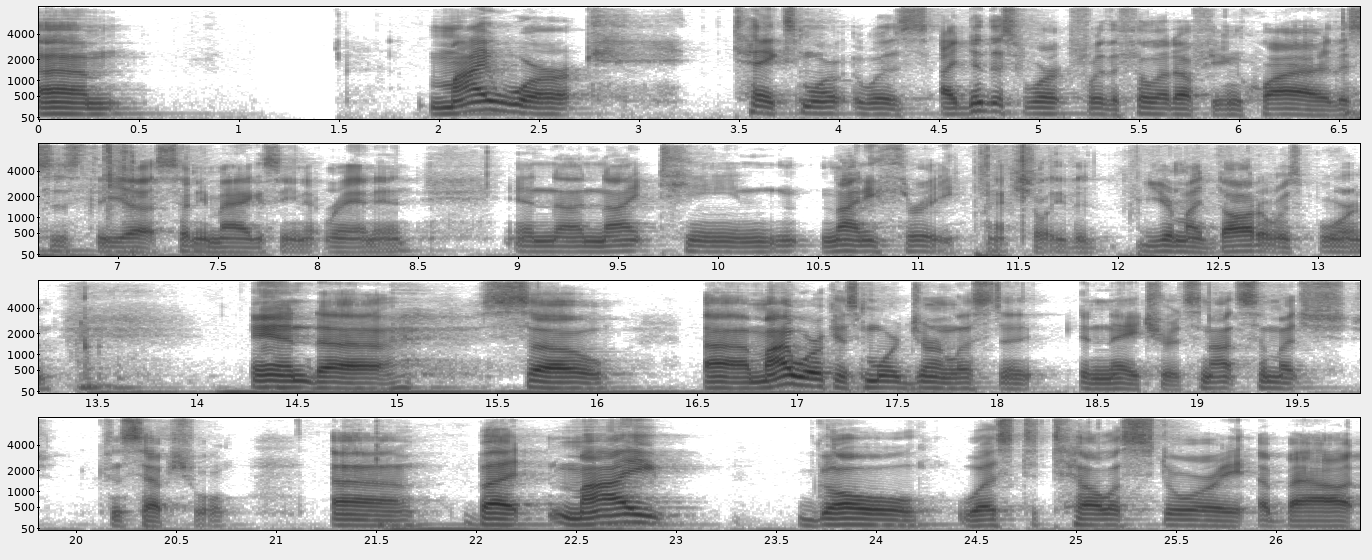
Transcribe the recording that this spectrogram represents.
Um, my work takes more, was, I did this work for the Philadelphia Inquirer. This is the uh, Sunday magazine it ran in, in uh, 1993, actually, the year my daughter was born. And uh, so uh, my work is more journalistic in nature. It's not so much conceptual. Uh, but my goal was to tell a story about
